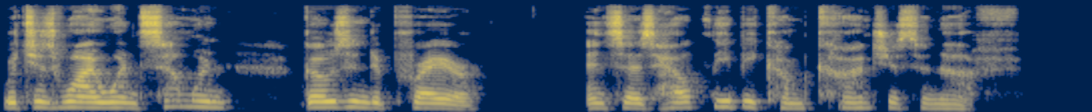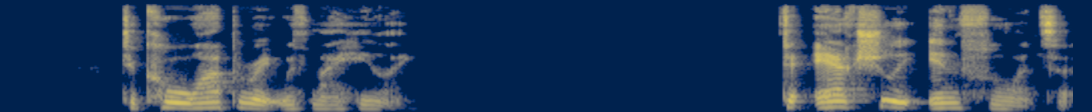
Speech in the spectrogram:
Which is why when someone goes into prayer and says, Help me become conscious enough to cooperate with my healing, to actually influence it,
